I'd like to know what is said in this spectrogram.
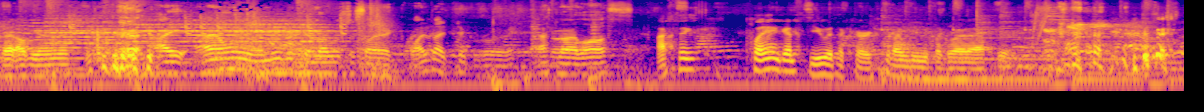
that, I'll be honest. I, I only remember because I was just like, why did I pick Roy after I lost? I think playing against you is a curse because I lose like right after.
